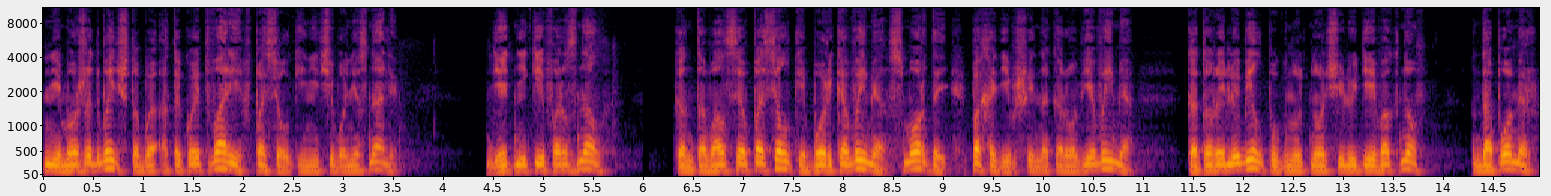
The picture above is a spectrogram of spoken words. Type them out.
Не может быть, чтобы о такой твари в поселке ничего не знали. Дед Никифор знал. Кантовался в поселке Борька Вымя с мордой, походившей на коровье Вымя, который любил пугнуть ночью людей в окно. Да помер.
